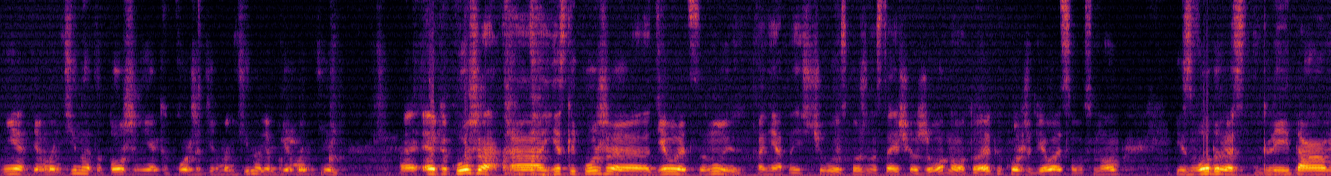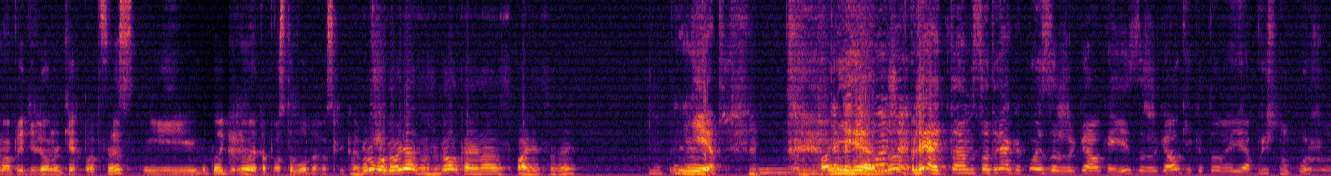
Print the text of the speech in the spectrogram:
Нет, дермантин это тоже не эко-кожа. Дермантин это дермантин. Э, Эко-кожа, а если кожа делается, ну, и понятно, из чего, из кожи настоящего животного, то эко-кожа делается в основном из водорослей, там определенный техпроцесс, и в итоге, ну, это просто водоросли. Ну, короче. грубо говоря, зажигалка, она спалится, да? Ну. Нет. Нет, не ну, кожа? блядь, там смотря какой зажигалка. Есть зажигалки, которые обычную кожу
